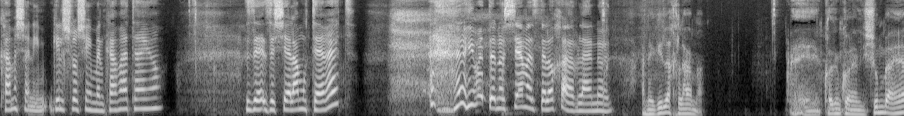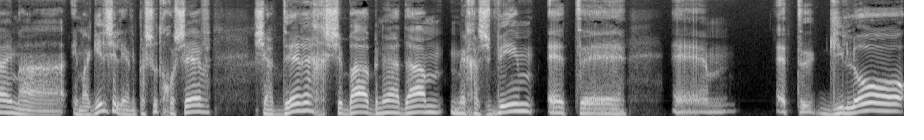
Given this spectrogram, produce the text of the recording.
כמה שנים, גיל 30, בן כמה אתה היום? זה, זה שאלה מותרת? אם אתה נושם אז אתה לא חייב לענות. אני אגיד לך למה. אה, קודם כל אין לי שום בעיה עם, ה... עם הגיל שלי אני פשוט חושב שהדרך שבה בני אדם מחשבים את אה, אה, את גילו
